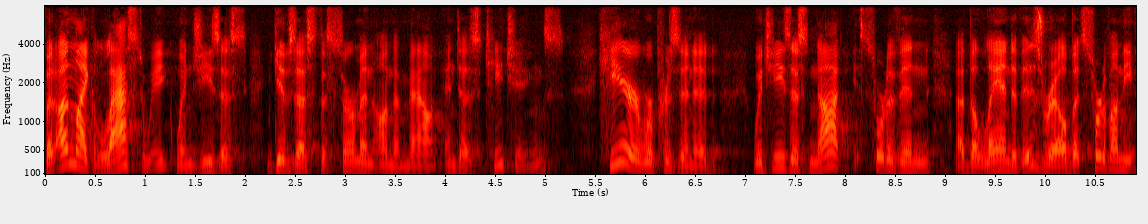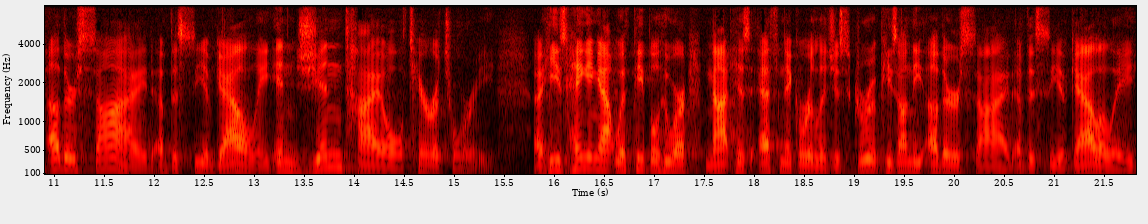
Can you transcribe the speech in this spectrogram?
But unlike last week when Jesus gives us the Sermon on the Mount and does teachings, here we're presented with Jesus not sort of in uh, the land of Israel, but sort of on the other side of the Sea of Galilee, in Gentile territory. Uh, he's hanging out with people who are not his ethnic or religious group. He's on the other side of the Sea of Galilee,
